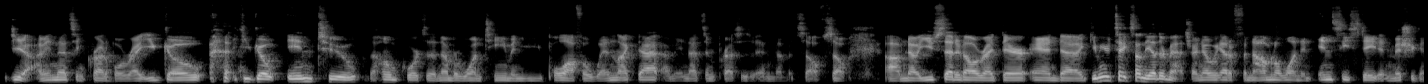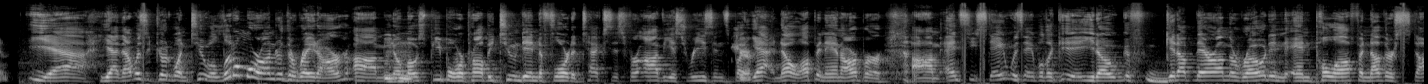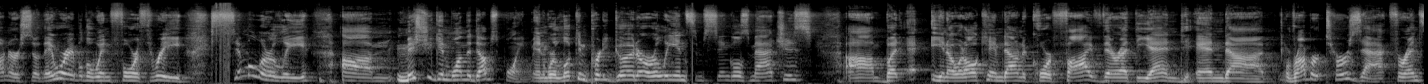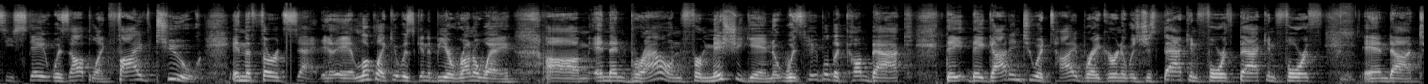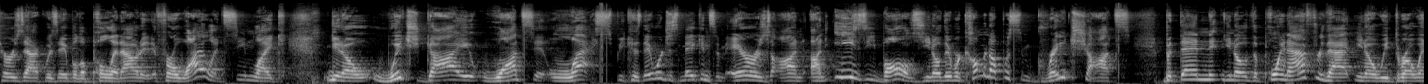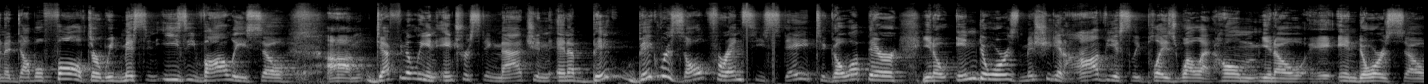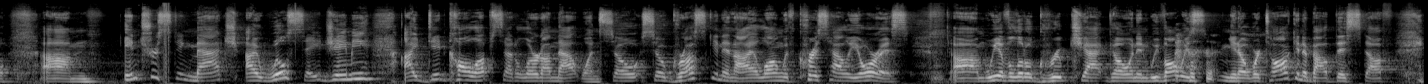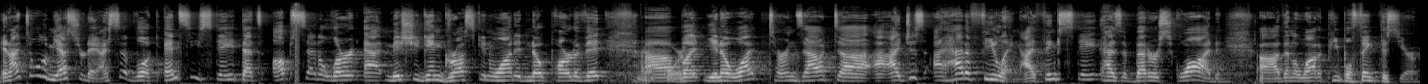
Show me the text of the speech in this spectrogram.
Yeah, I mean that's incredible, right? You go you go into the home courts of the number one team and you pull off a win like that. I mean that's impressive in and of itself. So, um, no, you said it all right there. And uh, give me your takes on the other match. I know we had a phenomenal one in NC State and Michigan. Yeah, yeah, that was a good one too. A little more under the radar. Um, you know, mm-hmm. most people were probably tuned into Florida, Texas for obvious reasons, but sure. yeah, no, up in Ann Arbor, um, NC State was able to you know get up there on the road and and pull off another stunner. So they were able to win four three. Similarly, um, Michigan won the Dubs point, and we're looking pretty good early in some singles matches. Um, but you know, it all came down to court five there at the end, and uh, Robert Turzak for NC State was up like five two in the third set. It, it looked like it was going to be a runaway, um, and then Brown for Michigan was able to come back. They they got into a tiebreaker, and it was just back and forth, back and forth, and uh, Turzak was able to pull it out. It, for a while, it seemed like you know, which guy wants it less because they were just making some errors on on easy balls. You know, they were coming up with some great shots, but then, you know, the point after that, you know, we'd throw in a double fault or we'd miss an easy volley. So, um, definitely an interesting match and, and a big, big result for NC State to go up there, you know, indoors. Michigan obviously plays well at home, you know, indoors. So, um, interesting match. I will say, Jamie, I did call upset alert on that one. So, so Gruskin and I, along with Chris Halioris, um, we have a little group chat going, and we've always, you know, we're talking about this stuff. And I told him yesterday, I said, look, NC State, that's upset alert at Michigan. Gruskin wanted no part of it, uh, but you know what? Turns out, uh, I just, I had a feeling. I think State has a better squad uh, than a lot of people think this year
